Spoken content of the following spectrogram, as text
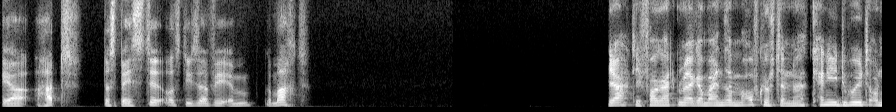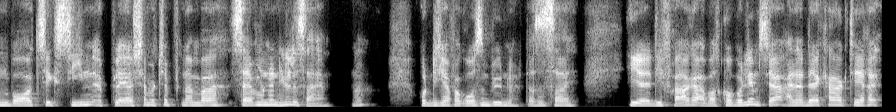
er hat das Beste aus dieser WM gemacht. Ja, die Frage hatten wir ja gemeinsam aufgestellt. Ne? Can he do it on board 16, a Player Championship Number 7 in Hildesheim? Und nicht auf der großen Bühne. Das ist halt hier die Frage. Aber Scott Williams, ja, einer der Charaktere,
